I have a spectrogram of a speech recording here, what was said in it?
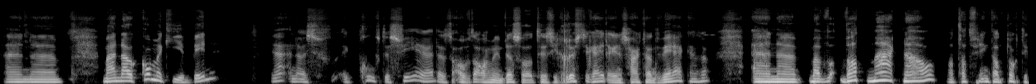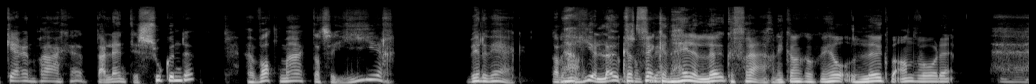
En, uh, maar nou kom ik hier binnen. Ja, en nou is, ik proef de sfeer. Hè, dat is over het algemeen best wel. Het is die rustigheid. Er is hard aan het werk en zo. En, maar wat maakt nou, want dat vind ik dan toch de kernvraag. Hè, talent is zoekende. En wat maakt dat ze hier willen werken? Dat het Nou, hier leuk is Dat vind ik een hele leuke vraag. En die kan ik ook heel leuk beantwoorden. Eh,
